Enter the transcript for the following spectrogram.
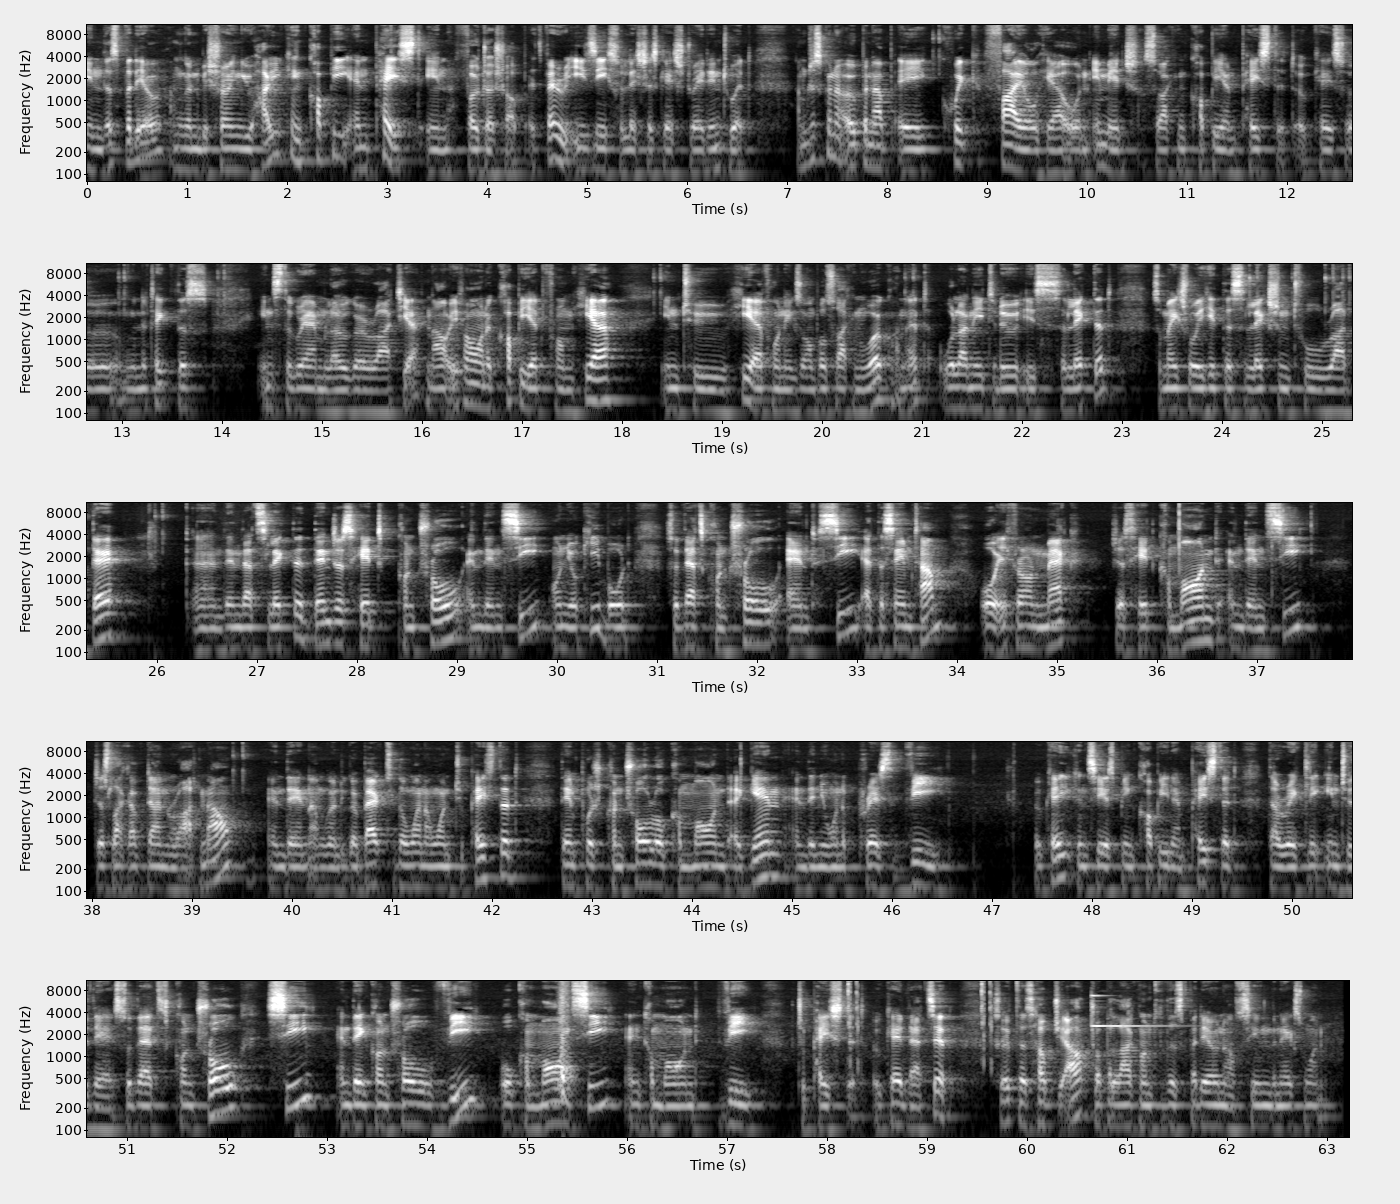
In this video, I'm going to be showing you how you can copy and paste in Photoshop. It's very easy, so let's just get straight into it. I'm just going to open up a quick file here or an image so I can copy and paste it. Okay, so I'm going to take this Instagram logo right here. Now, if I want to copy it from here into here, for an example, so I can work on it, all I need to do is select it. So make sure you hit the selection tool right there and then that's selected then just hit control and then C on your keyboard. So that's control and C at the same time. Or if you're on Mac just hit command and then C just like I've done right now. And then I'm going to go back to the one I want to paste it then push control or command again and then you want to press V okay you can see it's being copied and pasted directly into there. So that's control C and then control V or command C and command V to paste it. Okay that's it. So if this helped you out drop a like onto this video and I'll see you in the next one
